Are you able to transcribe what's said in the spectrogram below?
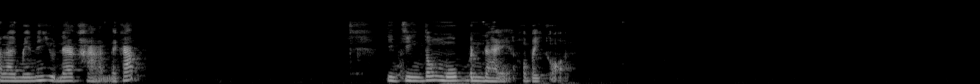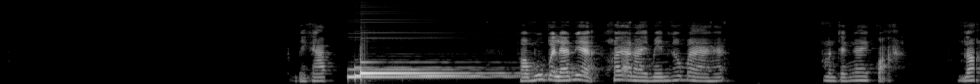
alignment ให้อยู่หน้าคานนะครับ จริงๆต้อง move บันไดเอาไปก่อนถูกไหมครับ พอมูฟไปแล้วเนี่ย ค่อย alignment เข้ามาฮะมันจะง่ายกว่า เนาะ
